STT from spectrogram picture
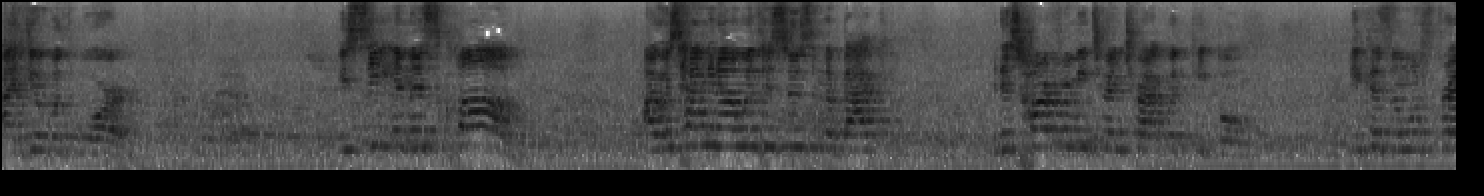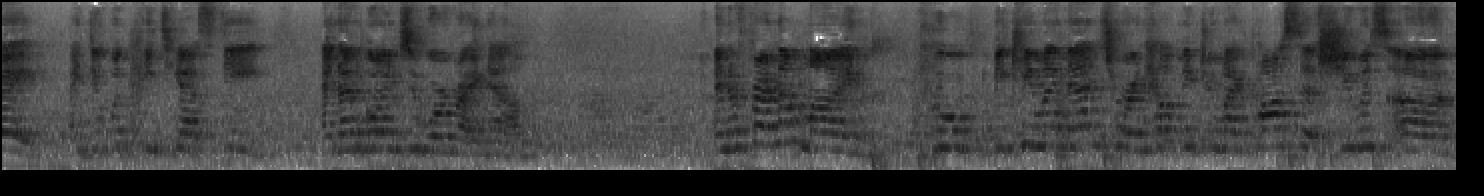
I deal with war. You see, in this club, I was hanging out with Jesus in the back, and it's hard for me to interact with people because I'm afraid. I deal with PTSD, and I'm going to war right now. And a friend of mine who became my mentor and helped me through my process, she was uh,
